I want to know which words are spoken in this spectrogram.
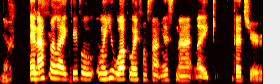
Yeah. And I feel like people when you walk away from something, it's not like that you're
